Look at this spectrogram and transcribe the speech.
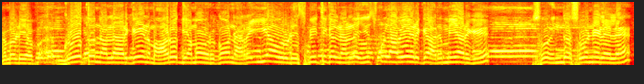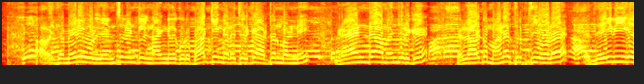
நம்மளுடைய க்ரோத்தும் நல்லா இருக்கு நம்ம ஆரோக்கியம் ஆரோக்கியமாகவும் இருக்கும். நிறைய அவருடைய ஸ்பீச்சுகள் நல்ல யூஸ்ஃபுல்லாகவே இருக்குது அருமையாக இருக்குது ஸோ இந்த சூழ்நிலையில் இந்த மாரி ஒரு இன்சிடென்ட்டில் நான் எங்களுக்கு ஒரு பாக்கியம் கிடைச்சிருக்கு அட்டன் பண்ணி. கிராண்டாக அமைஞ்சிருக்கு. எல்லாருக்கும் மன திருப்தியோட தெய்வீக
